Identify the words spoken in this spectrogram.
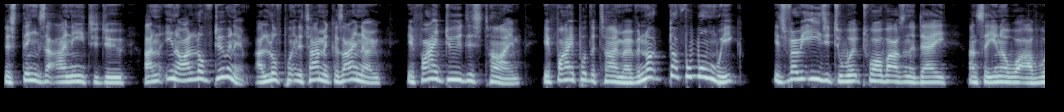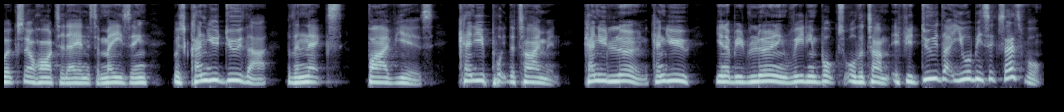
there's things that I need to do. And, you know, I love doing it. I love putting the time in because I know if I do this time, if I put the time over, not, not for one week, it's very easy to work 12 hours in a day and say, you know what, I've worked so hard today and it's amazing. But can you do that for the next five years? Can you put the time in? Can you learn? Can you, you know, be learning, reading books all the time? If you do that, you will be successful.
